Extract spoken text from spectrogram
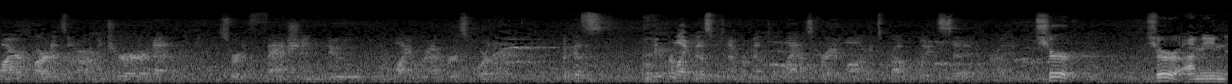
wire part as an armature and sort of fashion new white wrappers for them? Because paper like this was never meant to last very long. It's probably acidic, right? Sure, sure. I mean,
